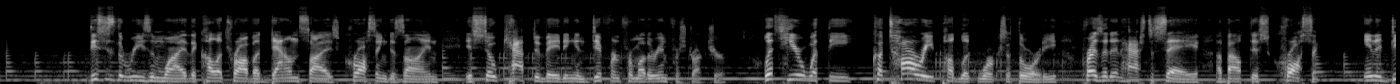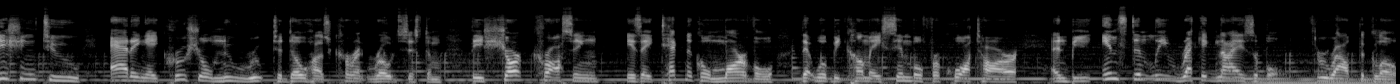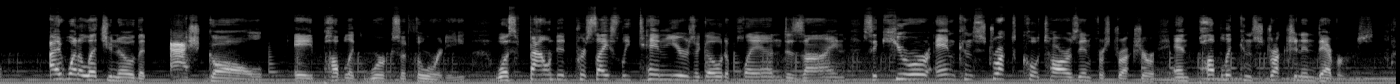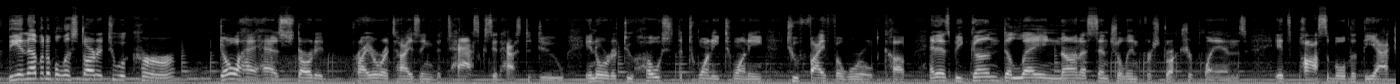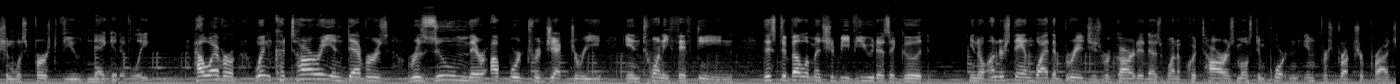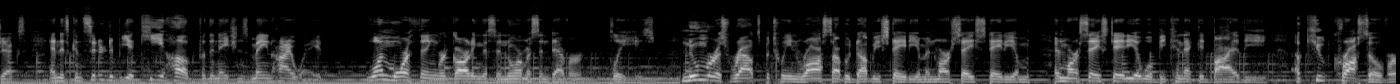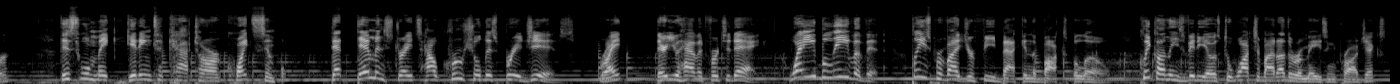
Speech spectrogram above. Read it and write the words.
This is the reason why the Calatrava downsized crossing design is so captivating and different from other infrastructure. Let's hear what the Qatari Public Works Authority president has to say about this crossing. In addition to adding a crucial new route to Doha's current road system, the Sharq Crossing is a technical marvel that will become a symbol for Qatar and be instantly recognizable throughout the globe. I want to let you know that Ashghal, a public works authority, was founded precisely 10 years ago to plan, design, secure, and construct Qatar's infrastructure and public construction endeavors. The inevitable has started to occur. Doha has started prioritizing the tasks it has to do in order to host the 2020 to FIFA World Cup and has begun delaying non essential infrastructure plans, it's possible that the action was first viewed negatively However, when Qatari endeavors resume their upward trajectory in 2015, this development should be viewed as a good. You know, understand why the bridge is regarded as one of Qatar's most important infrastructure projects and is considered to be a key hub for the nation's main highway. One more thing regarding this enormous endeavor, please. Numerous routes between Ras Abu Aboud Stadium and Marseille Stadium and Marseille Stadium will be connected by the acute crossover. This will make getting to Qatar quite simple that demonstrates how crucial this bridge is, right? There you have it for today. What do you believe of it? Please provide your feedback in the box below. Click on these videos to watch about other amazing projects.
